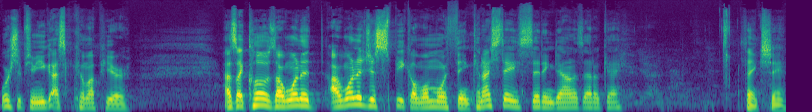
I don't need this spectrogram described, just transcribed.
Worship team, you guys can come up here. As I close, I want to I want to just speak on one more thing. Can I stay sitting down? Is that okay? Thanks, Shane.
